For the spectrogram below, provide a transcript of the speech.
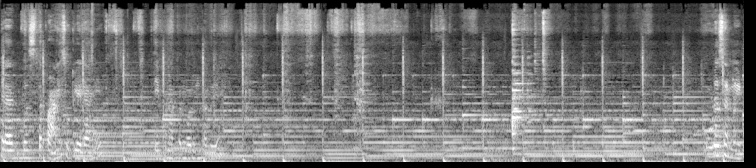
त्याला मस्त पाणी सुटलेलं आहे ते पण आपण वरून घालूया. थोडंसं मीठ.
